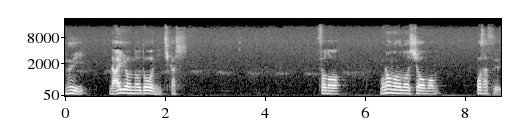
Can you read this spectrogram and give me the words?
無意内容の道に近しそのもろもろの正門菩薩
